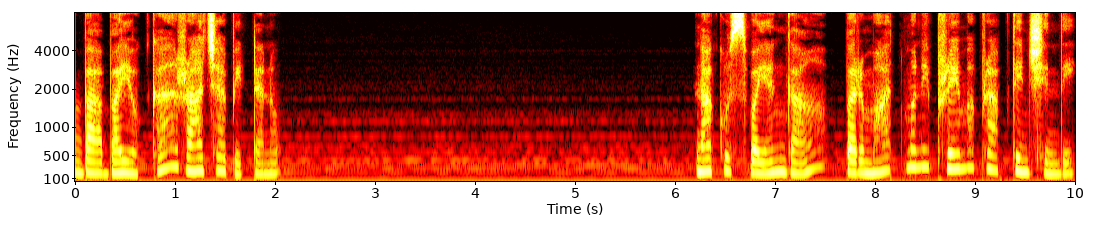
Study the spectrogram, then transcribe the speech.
బాబా యొక్క రాజా బిడ్డను. నాకు స్వయంగా పరమాత్మని ప్రేమ ప్రాప్తించింది.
